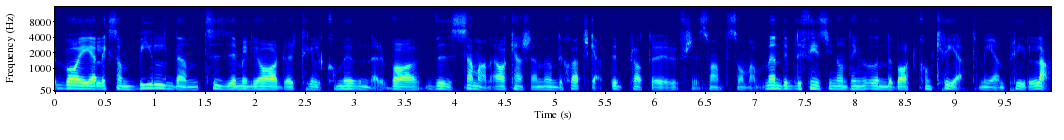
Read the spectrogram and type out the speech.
vad är liksom bilden 10 miljarder till kommuner? Vad visar man? Ja, kanske en undersköterska. Det pratar ju för sig Svantesson om. Men det finns ju någonting underbart konkret med en prilla.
